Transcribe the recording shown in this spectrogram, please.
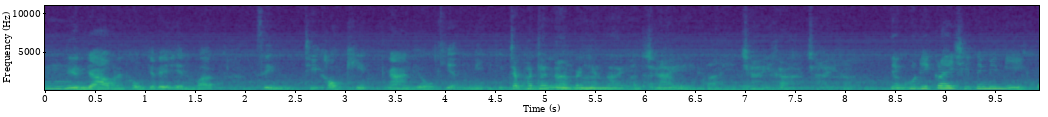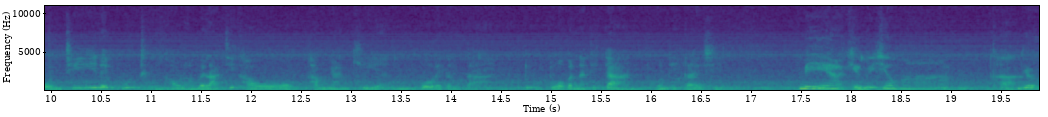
อืมยืนยาวกว่านั้นคงจะได้เห็นว่าสิ่งที่เขาคิดงานที่เขาเขียนมีอิทธิพลจะพัฒนาไปยังไงพัฒนาไปอย่างไรใช่ค่ะ ใช่ค่ะ อย่างคนที่ใกล้ชิดนี่ไม่มีคนที่ได้พูดถึงเขาเหรอเวลาที่เขาทำงานเขียนพวกอะไรต่างๆตัวตัวบรรณาธิการคนที่ใกล้ชิด มีค่ะเขียนไว้เยอะมากค่ะ เยอะ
